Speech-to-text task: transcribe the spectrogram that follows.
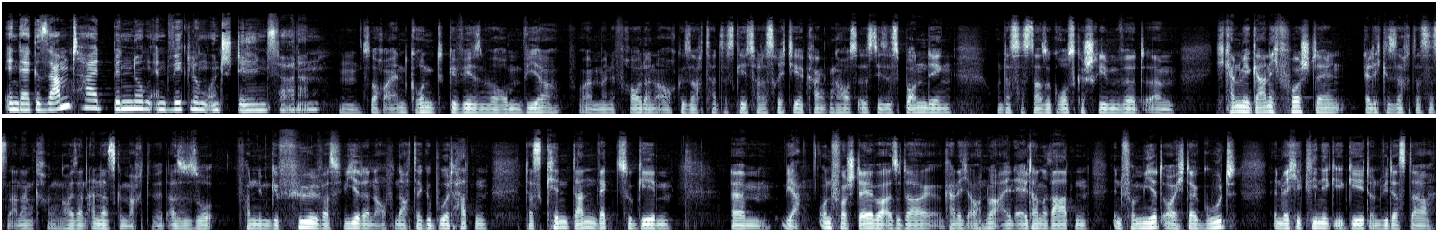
in der Gesamtheit Bindung, Entwicklung und Stillen fördern. Das hm, ist auch ein Grund gewesen, warum wir, vor allem meine Frau dann auch gesagt hat, dass GESA das richtige Krankenhaus ist, dieses Bonding und dass es da so groß geschrieben wird. Ähm, ich kann mir gar nicht vorstellen, ehrlich gesagt, dass es in anderen Krankenhäusern anders gemacht wird. Also so von dem Gefühl, was wir dann auch nach der Geburt hatten, das Kind dann wegzugeben, ähm, ja, unvorstellbar. Also da kann ich auch nur allen Eltern raten, informiert euch da gut, in welche Klinik ihr geht und wie das da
